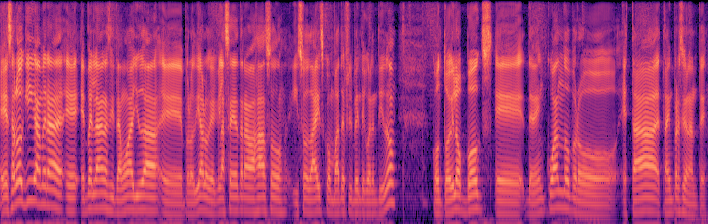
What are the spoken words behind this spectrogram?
Eh, saludos, Giga. Mira, es verdad, necesitamos ayuda. pero diablo, ¿qué clase de trabajazo hizo DICE con Battlefield 2042? Con todos los bugs de vez en cuando, pero está, está impresionante.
